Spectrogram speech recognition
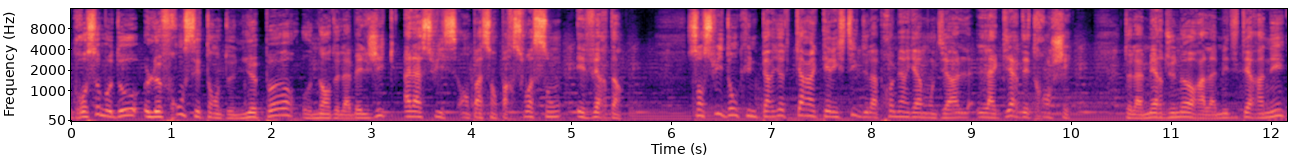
Grosso modo, le front s'étend de Nieuport, au nord de la Belgique, à la Suisse, en passant par Soissons et Verdun. S'ensuit donc une période caractéristique de la Première Guerre mondiale, la guerre des tranchées. De la mer du Nord à la Méditerranée,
